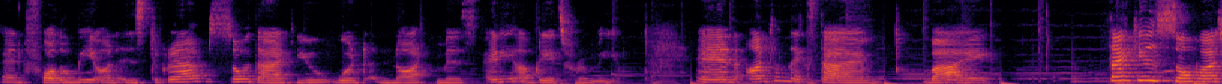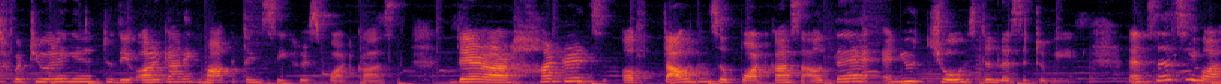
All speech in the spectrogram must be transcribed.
and follow me on Instagram so that you would not miss any updates from me. And until next time, bye. Thank you so much for tuning in to the Organic Marketing Secrets podcast. There are hundreds of thousands of podcasts out there, and you chose to listen to me. And since you are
